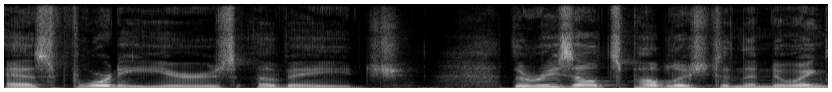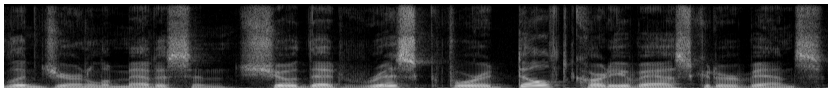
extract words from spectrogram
as 40 years of age. The results published in the New England Journal of Medicine showed that risk for adult cardiovascular events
